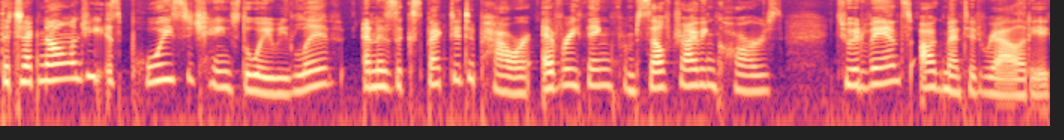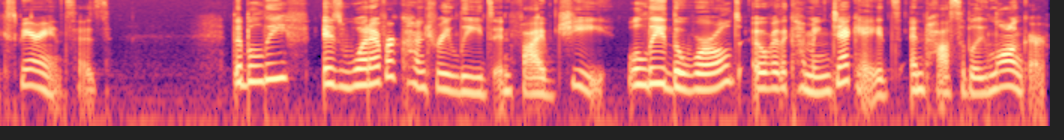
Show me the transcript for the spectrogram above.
The technology is poised to change the way we live and is expected to power everything from self driving cars to advanced augmented reality experiences. The belief is whatever country leads in 5G will lead the world over the coming decades and possibly longer.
